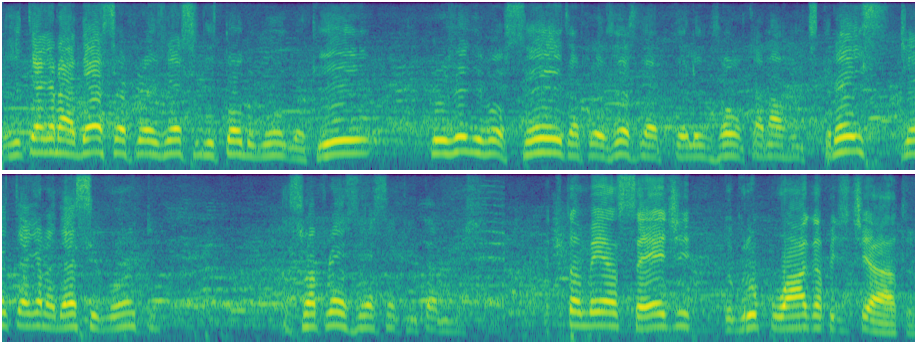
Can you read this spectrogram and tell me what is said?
A gente agradece a presença de todo mundo aqui, inclusive de vocês, a presença da televisão Canal 23. A gente agradece muito a sua presença aqui também. Aqui também é a sede do Grupo Ágape de Teatro.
